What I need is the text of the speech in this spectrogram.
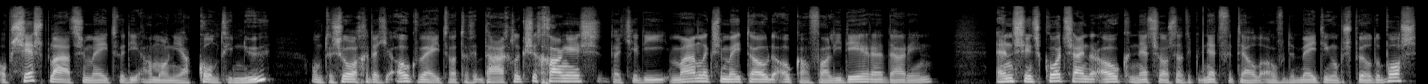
Op zes plaatsen meten we die ammoniak continu. Om te zorgen dat je ook weet wat de dagelijkse gang is. Dat je die maandelijkse methode ook kan valideren daarin. En sinds kort zijn er ook, net zoals dat ik net vertelde over de meting op Speelde Bos,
